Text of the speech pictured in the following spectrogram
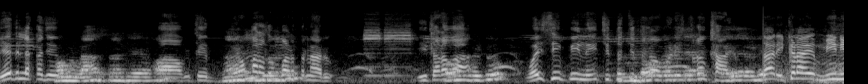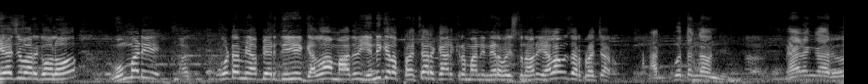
ఏది లెక్క చేయకుండా ఆ, బ్రహ్మరథం పడుతున్నారు. ఈ తడవ వైసీపీని చిత్తు చిత్తుగా ఓడించడం ఖాయం. సార్ ఇక్కడ మీ నియోజకవర్గంలో ఉమ్మడి కూటమి అభ్యర్థి గల్లా మాధవ్ ఎన్నికల ప్రచార కార్యక్రమాన్ని నిర్వహిస్తున్నారు. ఎలా ఉంది సార్ ప్రచారం? అద్భుతంగా ఉంది. మేడం గారు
